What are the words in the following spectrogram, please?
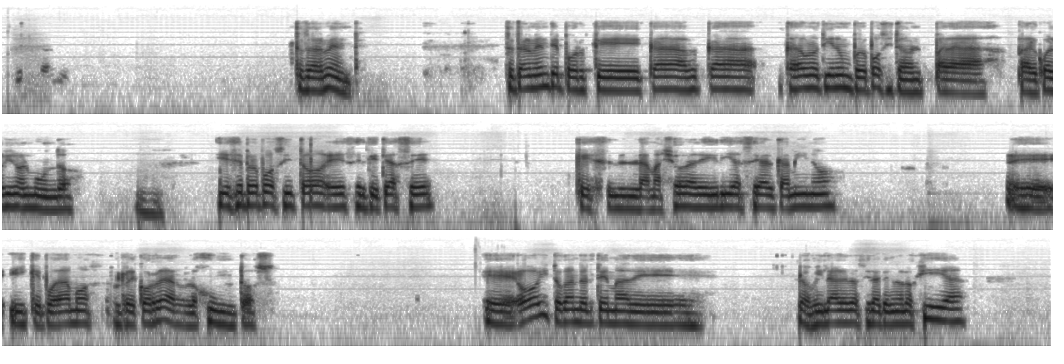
Totalmente. Totalmente porque cada, cada, cada uno tiene un propósito para, para el cual vino al mundo. Y ese propósito es el que te hace que la mayor alegría sea el camino eh, y que podamos recorrerlo juntos. Eh, hoy tocando el tema de los milagros y la tecnología,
